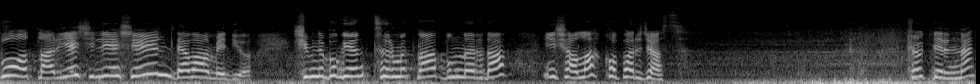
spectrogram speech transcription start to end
bu otlar yeşil yeşil devam ediyor. Şimdi bugün tırmıkla bunları da inşallah koparacağız. Köklerinden.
